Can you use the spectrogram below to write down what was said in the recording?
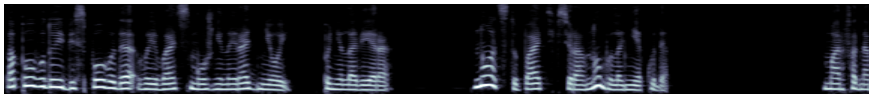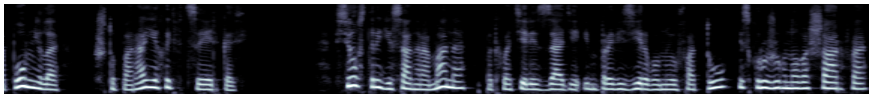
По поводу и без повода воевать с мужниной роднёй, поняла Вера но отступать все равно было некуда. Марфа напомнила, что пора ехать в церковь. Сестры Десан Романа подхватили сзади импровизированную фату из кружевного шарфа,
